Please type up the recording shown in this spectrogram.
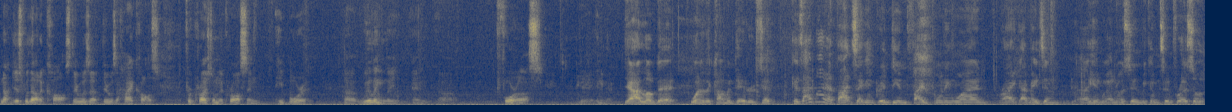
not just without a cost. There was a there was a high cost for Christ on the cross, and He bore it uh, willingly and uh, for us. Yeah, anyway, Yeah, I love that. One of the commentators said, because I might have thought Second Corinthians five twenty one, right? God made sin, uh, him who had no sin become sin for us, so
